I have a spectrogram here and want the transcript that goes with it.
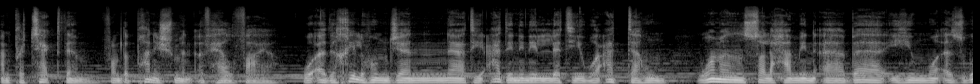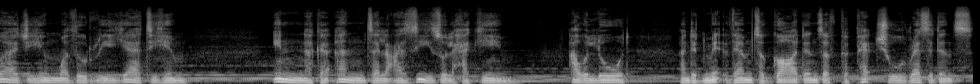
and protect them from the punishment of hellfire. وأدخلهم جنات عدن التي وعدتهم ومن صلح من آبائهم وأزواجهم وذرياتهم إنك أنت العزيز الحكيم. Our Lord, and admit them to gardens of perpetual residence,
